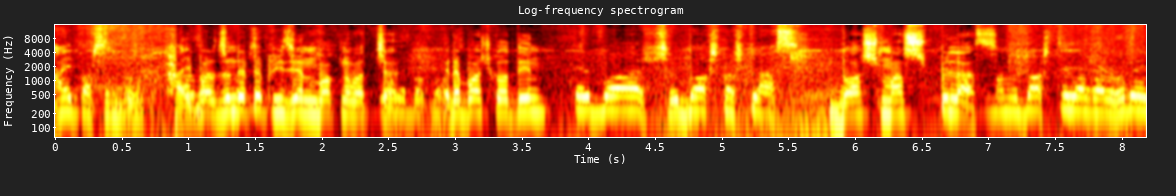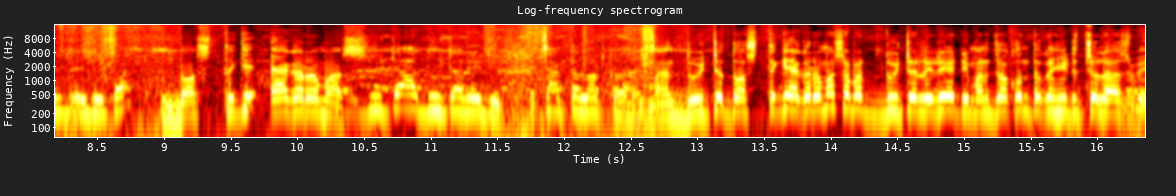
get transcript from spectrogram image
হাই পার্সেন্ট হাই পার্সেন্ট একটা ফ্রিজিয়ান বকনা বাচ্চা। এটা বয়স কতদিন? এর বয়স দশ মাস প্লাস দশ মাস প্লাস মানে দশ থেকে এগারো হবে এই- দুইটা। দশ থেকে এগারো মাস। দুইটা দুইটা রেডি চারটা লট করা মানে দুইটা দশ থেকে এগারো মাস আবার দুইটা রেডি মানে যখন তখন হিটে চলে আসবে।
